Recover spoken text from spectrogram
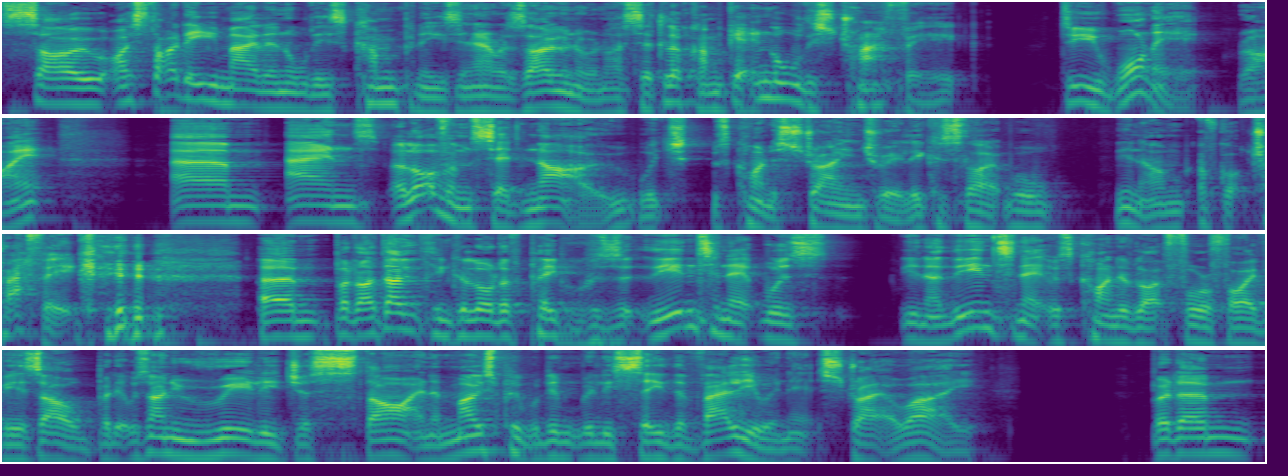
So I started emailing all these companies in Arizona and I said, look, I'm getting all this traffic. Do you want it? Right. Um, and a lot of them said no, which was kind of strange, really, because, like, well, you know, I've got traffic. um, but I don't think a lot of people, because the internet was, you know, the internet was kind of like four or five years old, but it was only really just starting, and most people didn't really see the value in it straight away. But um,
